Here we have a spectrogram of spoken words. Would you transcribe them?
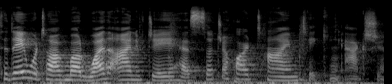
Today we're talking about why the INFJ has such a hard time taking action.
